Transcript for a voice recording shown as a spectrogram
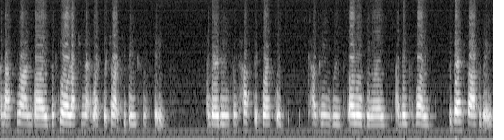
And that's run by the Fluoride Action Network, which are actually based in states. And they're doing fantastic work with campaign groups all over the world, and they provide the best database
